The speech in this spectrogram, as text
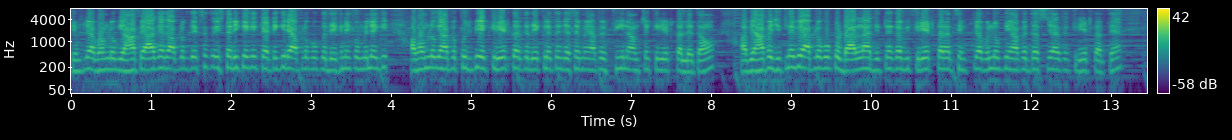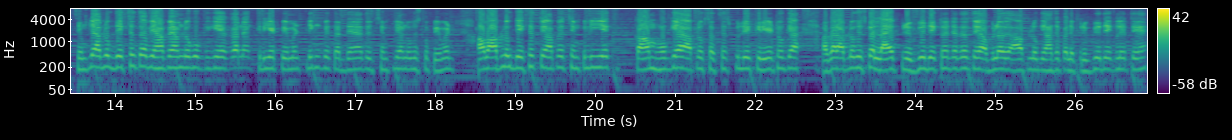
सिंपली अब हम लोग यहाँ पे आ गए तो आप लोग देख सकते हो इस तरीके की कैटेगरी आप लोगों को देखने को मिलेगी। अब हम लोग यहाँ पे कुछ भी एक क्रिएट करके देख लेते हैं, जैसे मैं यहाँ पे फ़ी नाम से क्रिएट कर लेता हूँ। अब यहाँ पे जितने भी आप लोगों को डालना जितने का भी क्रिएट करना है सिंपली अब लोग यहाँ पे दस हज़ार का क्रिएट करते हैं। सिंपली आप लोग देख सकते हो अब यहाँ पे हम लोगों को क्या करना क्रिएट पेमेंट लिंक पे कर देना है तो सिंपली हम लोग इसको पेमेंट अब आप लोग देख सकते हो यहाँ पे सिंपली ये काम हो गया, आप लोग सक्सेसफुली क्रिएट हो गया। अगर आप लोग इसका लाइव प्रिव्यू देखना चाहते हो तो आप लोग आप लोग यहाँ से पहले प्रिव्यू देख लेते हैं।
